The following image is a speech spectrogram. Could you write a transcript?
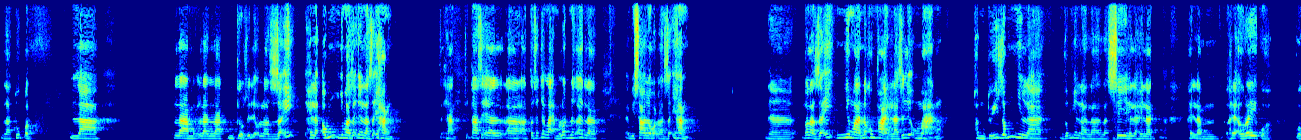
là tuple là là là là kiểu dữ liệu là dãy hay là ống nhưng mà dãy này là dãy hằng dãy hằng chúng ta sẽ à, à, tôi sẽ nhắc lại một lần nữa là vì sao nó gọi là dãy hằng à, nó là dãy nhưng mà nó không phải là dữ liệu mảng thuần túy giống như là giống như là là là C hay là hay là hay là hay là array của của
